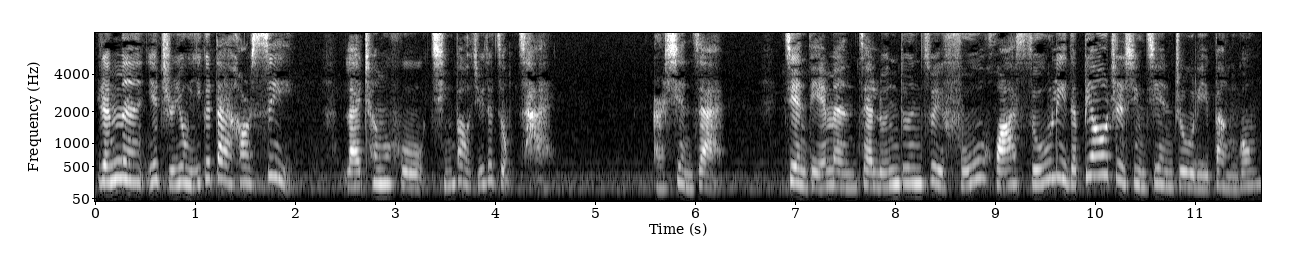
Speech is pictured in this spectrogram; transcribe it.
人们也只用一个代号 C 来称呼情报局的总裁。而现在，间谍们在伦敦最浮华俗丽的标志性建筑里办公，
